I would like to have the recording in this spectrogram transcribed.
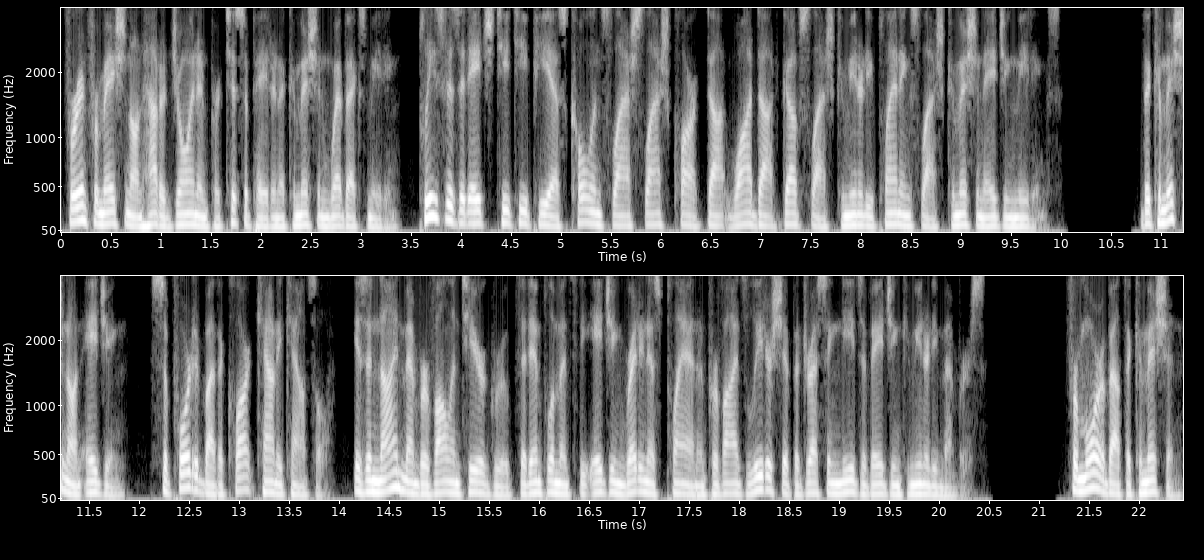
For information on how to join and participate in a Commission WebEx meeting, please visit https clark.wa.gov slash community planning slash Commission Aging Meetings. The Commission on Aging, supported by the Clark County Council, is a nine member volunteer group that implements the Aging Readiness Plan and provides leadership addressing needs of aging community members. For more about the Commission,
